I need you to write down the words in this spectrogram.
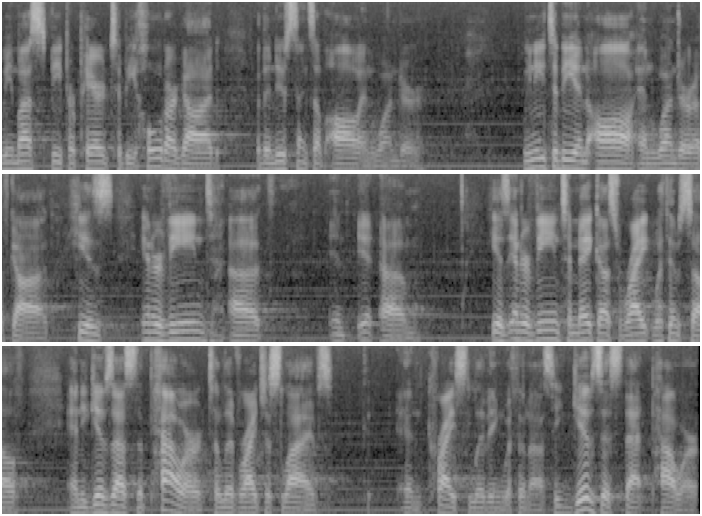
we must be prepared to behold our God with a new sense of awe and wonder. We need to be in awe and wonder of God. He has intervened. Uh, in, um, he has intervened to make us right with Himself, and He gives us the power to live righteous lives and Christ living within us. He gives us that power.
